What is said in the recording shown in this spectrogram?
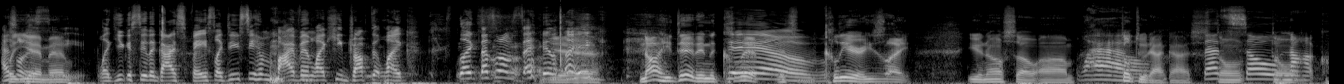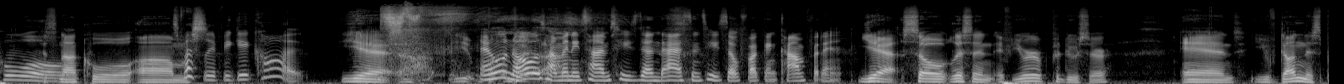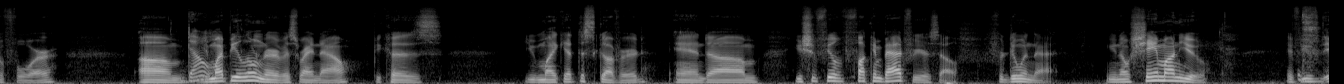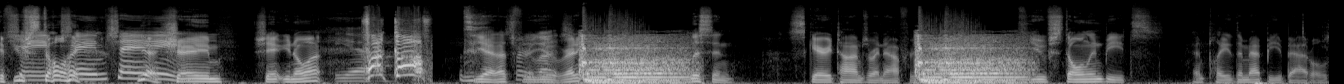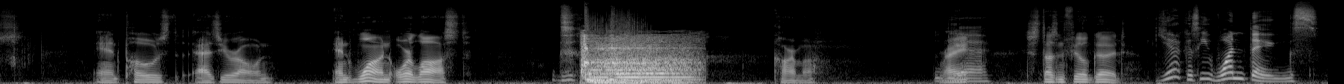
But wanna yeah, man. see. Like you can see the guy's face. Like, do you see him vibing? like he dropped it. Like, like that's what I'm saying. yeah. Like, no, he did in the clip. Damn. It's clear. He's like, you know. So um, wow. don't do that, guys. That's don't, so don't- not cool. It's not cool. Um, especially if you get caught. yeah. uh, you- And who but- knows how many times he's done that since he's so fucking confident. Yeah. So listen, if you're a producer and you've done this before, um, you Don't. you might be a little nervous right now because you might get discovered, and um, you should feel fucking bad for yourself for doing that. You know, shame on you. If you if you've stolen, shame, shame. yeah, shame, shame. You know what? Yeah. Fuck off. Yeah, that's for you. much. Ready? Listen, scary times right now for you. If you've stolen beats and played them at beat battles and posed as your own and won or lost, karma Right? Yeah. just doesn't feel good. Yeah, because he won things.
